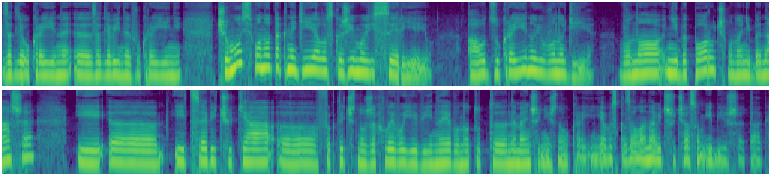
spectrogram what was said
задля України, е, задля війни в Україні. Чомусь воно так не діяло, скажімо, із Сирією. А от з Україною воно діє. Воно ніби поруч, воно ніби наше. І, е, і це відчуття е, фактично жахливої війни, воно тут е, не менше, ніж на Україні. Я би сказала навіть, що часом і більше. Так.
